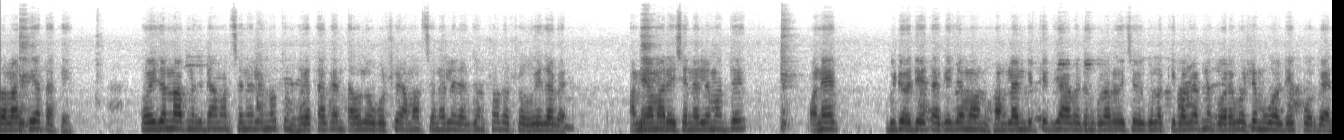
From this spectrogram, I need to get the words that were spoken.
ডলার দিয়ে থাকে। তো জন্য আপনি যদি আমার চ্যানেলে নতুন হয়ে থাকেন, তাহলে অবশ্যই আমার চ্যানেলের একজন সদস্য হয়ে যাবেন। আমি আমার এই চ্যানেলের মধ্যে অনেক ভিডিও দিয়ে থাকি, যেমন অনলাইন ভিত্তিক যে আবেদনগুলো রয়েছে, ওইগুলো কীভাবে আপনি ঘরে বসে মোবাইল দিয়ে করবেন,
